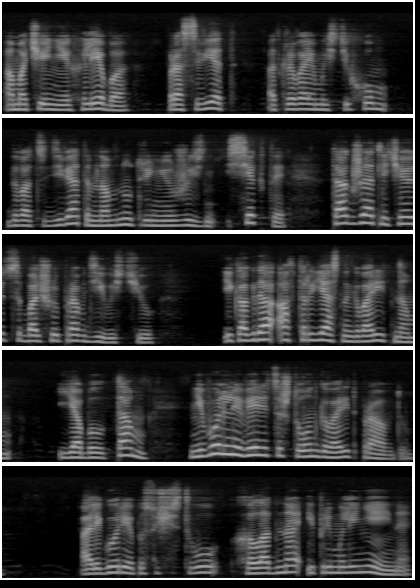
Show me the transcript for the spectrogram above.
о мочении хлеба, просвет, открываемый стихом 29 на внутреннюю жизнь секты – также отличаются большой правдивостью, и когда автор ясно говорит нам «я был там», невольно верится, что он говорит правду. Аллегория по существу холодна и прямолинейна,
